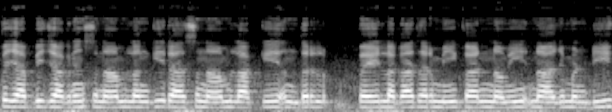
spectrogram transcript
ਪੰਜਾਬੀ ਜਾਗਰਣ, ਸਨਾਮ ਲੰਗੀ ਰਾਜ ਸਨਾਮ ਇਲਾਕੇ ਅੰਦਰ ਪਏ। ਲਗਾਤਾਰ ਮੀਂਹ ਕਾਰਨ ਨਵੀਂ ਅਨਾਜ ਮੰਡੀ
